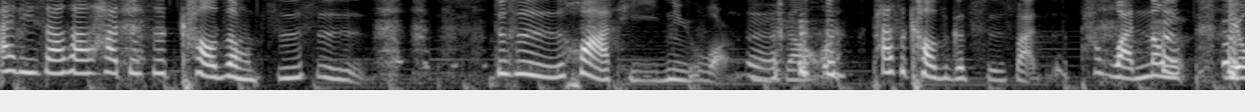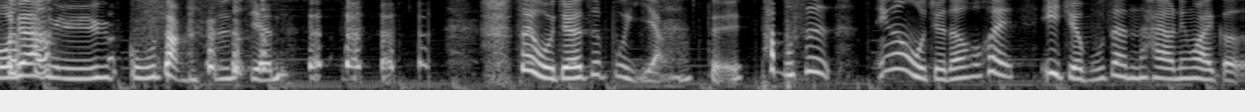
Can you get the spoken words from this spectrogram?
艾丽莎莎她就是靠这种姿势。就是话题女王，你知道吗？她是靠这个吃饭的，她玩弄流量于鼓掌之间，所以我觉得这不一样。对，她不是，因为我觉得会一蹶不振，还有另外一个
